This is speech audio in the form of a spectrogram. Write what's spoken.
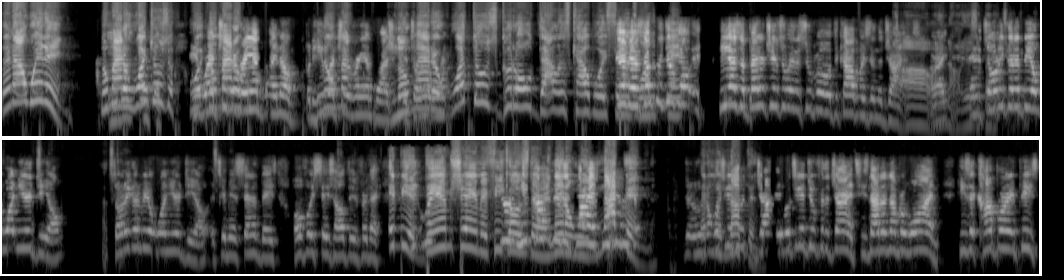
They're not winning. No matter what those. He What, no went to matter. the Rams. I know, but he no went to the Rams last year. No It's matter what those good old Dallas Cowboy fans it has nothing to do. with- He has a better chance of winning the Super Bowl with the Cowboys than the Giants. Oh, all right, know. He has and it's only going to be a one-year deal. That's It's only going to be a one-year deal. It's going to be incentive based. Hopefully, he stays healthy for that. It'd be a what- damn shame if he Dude, goes he there and they the don't Giants, win gonna nothing. They don't what's win he gonna do the nothing. What's he going to do for the Giants? He's not a number one. He's a complementary piece.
